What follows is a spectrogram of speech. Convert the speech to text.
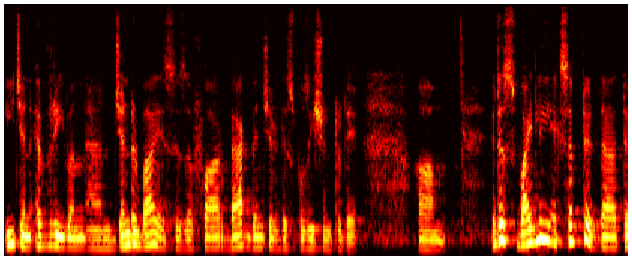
each and everyone, and gender bias is a far backbencher disposition today. Um, it is widely accepted that uh,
